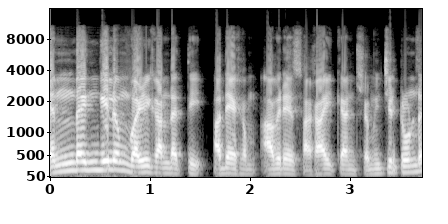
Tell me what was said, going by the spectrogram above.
എന്തെങ്കിലും വഴി കണ്ടെത്തി അദ്ദേഹം അവരെ സഹായിക്കാൻ ശ്രമിച്ചിട്ടുണ്ട്.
